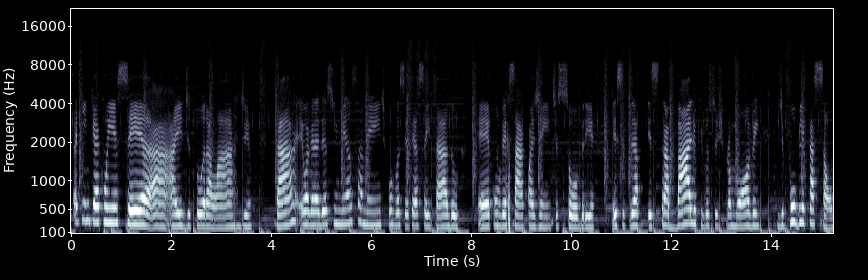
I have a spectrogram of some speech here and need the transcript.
para quem quer conhecer a, a editora Larde, tá? Eu agradeço imensamente por você ter aceitado é, conversar com a gente sobre esse, tra esse trabalho que vocês promovem de publicação.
